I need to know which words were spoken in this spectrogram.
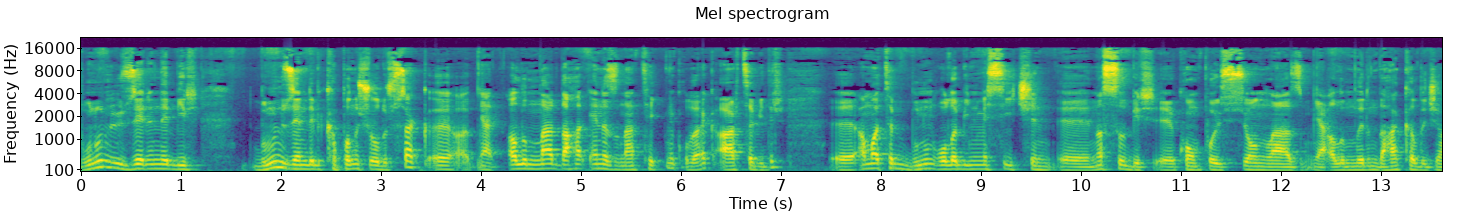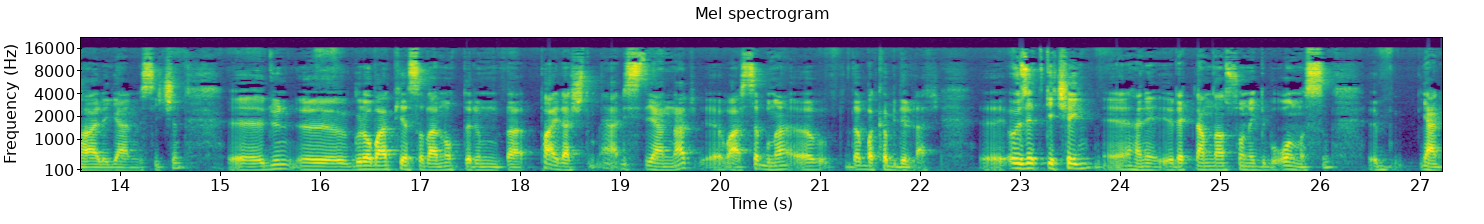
Bunun üzerine bir bunun üzerinde bir kapanış olursak yani alımlar daha en azından teknik olarak artabilir. Ama tabii bunun olabilmesi için nasıl bir kompozisyon lazım? Yani alımların daha kalıcı hale gelmesi için dün e, global piyasalar notlarımı da paylaştım. Eğer isteyenler e, varsa buna e, da bakabilirler. Özet geçeyim hani reklamdan sonra gibi olmasın. Yani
